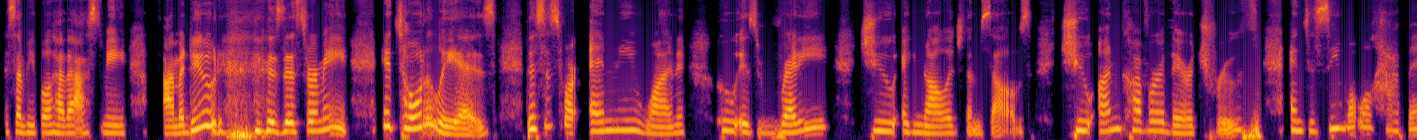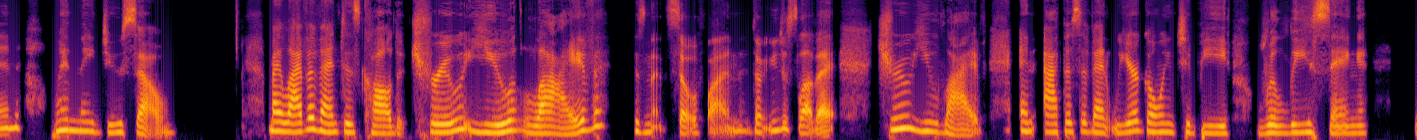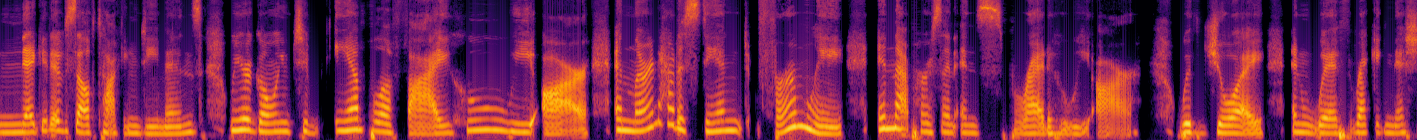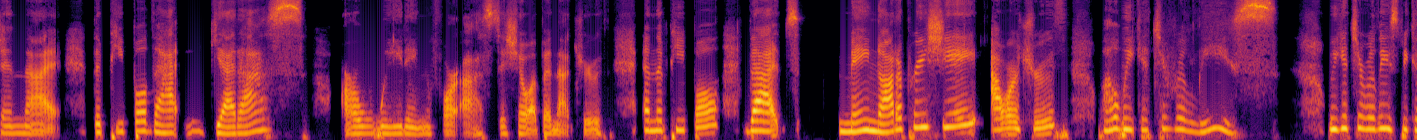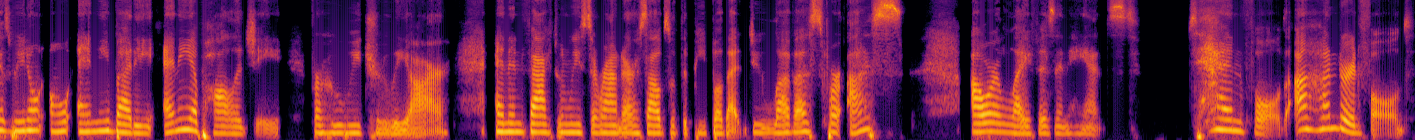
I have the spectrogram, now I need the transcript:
Some people have asked me, I'm a dude. is this for me? It totally is. This is for anyone who is ready to acknowledge themselves, to uncover their truth, and to see what will happen when they do so. My live event is called True You Live. Isn't that so fun? Don't you just love it? True You Live. And at this event, we are going to be releasing negative self talking demons. We are going to amplify who we are and learn how to stand firmly in that person and spread who we are with joy and with recognition that the people that get us are waiting for us to show up in that truth. And the people that may not appreciate our truth, well, we get to release. We get to release because we don't owe anybody any apology for who we truly are. And in fact, when we surround ourselves with the people that do love us for us, our life is enhanced tenfold, a hundredfold.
